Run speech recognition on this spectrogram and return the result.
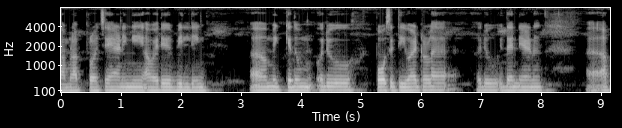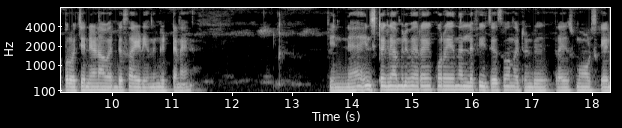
നമ്മൾ അപ്രോച്ച് ചെയ്യുകയാണെങ്കിൽ അവർ വില്ലിങ് മിക്കതും ഒരു പോസിറ്റീവായിട്ടുള്ള ഒരു ഇത് തന്നെയാണ്. അപ്രോച്ച് തന്നെയാണ് അവരുടെ സൈഡിൽ നിന്നും കിട്ടണേ. പിന്നെ ഇൻസ്റ്റാഗ്രാമിൽ വേറെ കുറേ നല്ല ഫീച്ചേഴ്സ് വന്നിട്ടുണ്ട്. അതായത് സ്മോൾ സ്കെയിൽ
